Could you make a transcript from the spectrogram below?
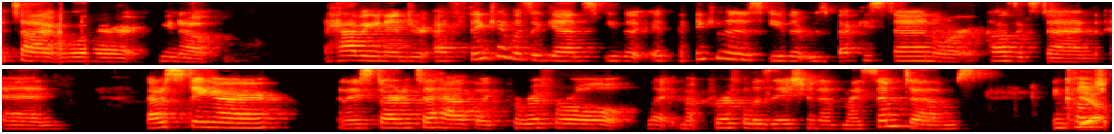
a time where you know having an injury. I think it was against either. I think it was either Uzbekistan or Kazakhstan, and got a stinger, and I started to have like peripheral, like my peripheralization of my symptoms and coach yep.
